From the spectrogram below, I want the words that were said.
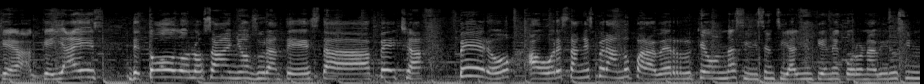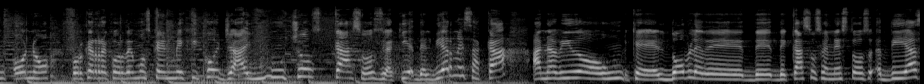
que, que ya es de todos los años durante esta fecha. Pero ahora están esperando para ver qué onda, si dicen si alguien tiene coronavirus o no, porque recordemos que en México ya hay muchos casos, de aquí, del viernes acá han habido que el doble de- de casos en estos días.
